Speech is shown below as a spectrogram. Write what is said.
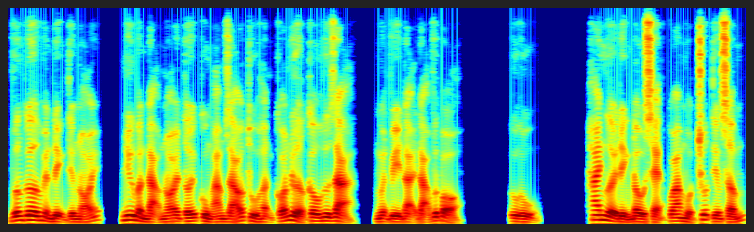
Vương cơ huyền định tiếng nói, như bần đạo nói tới cùng ám giáo thù hận có nửa câu hư giả, nguyện vì đại đạo vứt bỏ. Ù. Hai người đỉnh đầu xẹt qua một chút tiếng sấm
